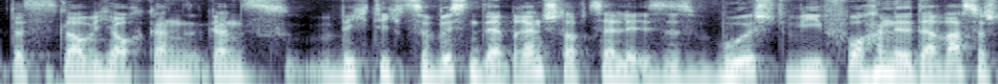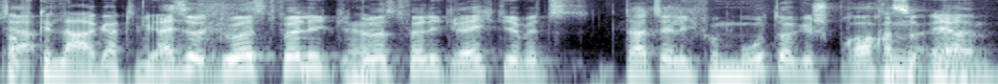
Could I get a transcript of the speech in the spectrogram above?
das ist, glaube ich, auch ganz, ganz wichtig zu wissen. Der Brennstoffzelle ist es wurscht, wie vorne der Wasserstoff ja. gelagert wird. Also du hast völlig, ja. du hast völlig recht. Ich habe jetzt tatsächlich vom Motor gesprochen. So, ja. ähm,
